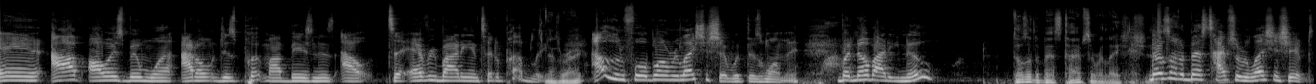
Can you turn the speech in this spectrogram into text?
And I've always been one, I don't just put my business out to everybody and to the public. That's right. I was in a full blown relationship with this woman, but nobody knew. Those are the best types of relationships. Those are the best types of relationships.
